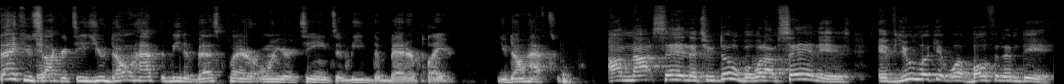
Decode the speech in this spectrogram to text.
Thank you, Socrates. You don't have to be the best player on your team to be the better player. You don't have to. I'm not saying that you do, but what I'm saying is if you look at what both of them did,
